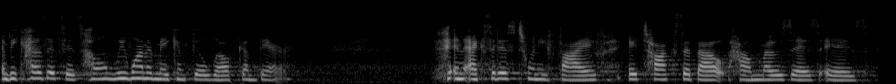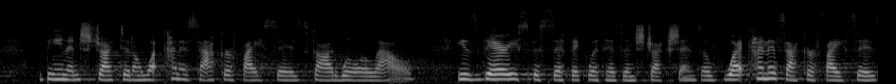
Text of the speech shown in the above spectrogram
And because it's His home, we want to make Him feel welcome there. In Exodus 25, it talks about how Moses is being instructed on what kind of sacrifices God will allow. He's very specific with his instructions of what kind of sacrifices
